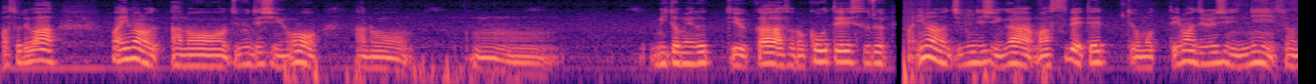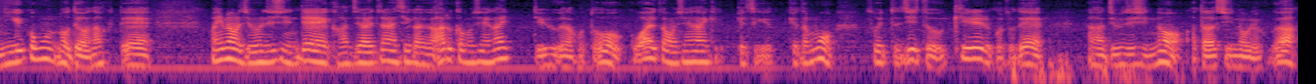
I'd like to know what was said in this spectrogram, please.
まあ、それは、まあ、今のあの自分自身をあのうん認めるっていうかその肯定する、まあ、今の自分自身が、まあ、全てって思って今の自分自身にその逃げ込むのではなくて、まあ、今の自分自身で感じられてない世界があるかもしれないっていうふうなことを怖いかもしれないけどもそういった事実を受け入れることであ自分自身の新しい能力が、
